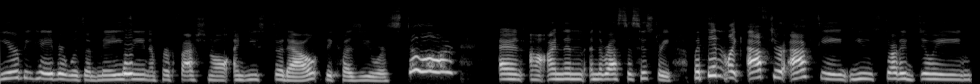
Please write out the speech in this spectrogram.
your behavior was amazing and professional, and you stood out because you were a star, and uh, and then and the rest is history. But then, like after acting, you started doing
